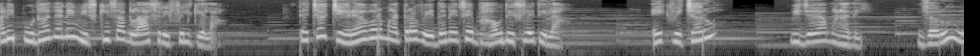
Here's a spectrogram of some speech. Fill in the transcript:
आणि पुन्हा त्याने विस्कीचा ग्लास रिफिल केला. त्याच्या चेहऱ्यावर मात्र वेदनेचे भाव दिसले तिला. एक विचारू? विजया म्हणाली. जरूर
